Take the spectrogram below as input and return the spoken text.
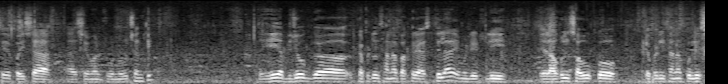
से पैसा से नौ तो ये अभोग कैपिटल थाना पाखे आसला राहुल साहू को केपटिल थाना पुलिस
